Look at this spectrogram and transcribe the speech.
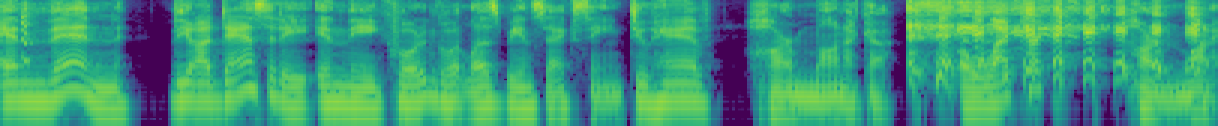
and then the audacity in the quote unquote lesbian sex scene to have harmonica, electric harmonica.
